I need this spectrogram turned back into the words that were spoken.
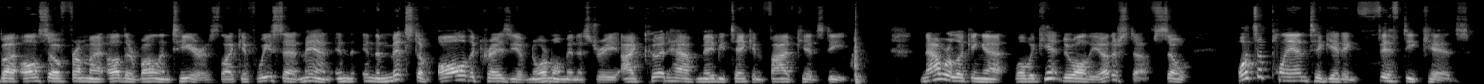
but also from my other volunteers like if we said man in in the midst of all the crazy of normal ministry i could have maybe taken 5 kids deep now we're looking at, well, we can't do all the other stuff. So, what's a plan to getting 50 kids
